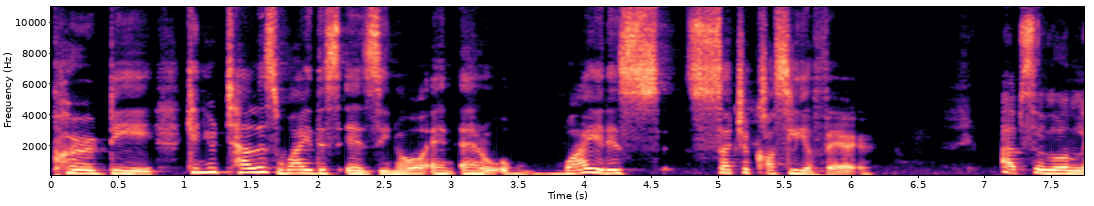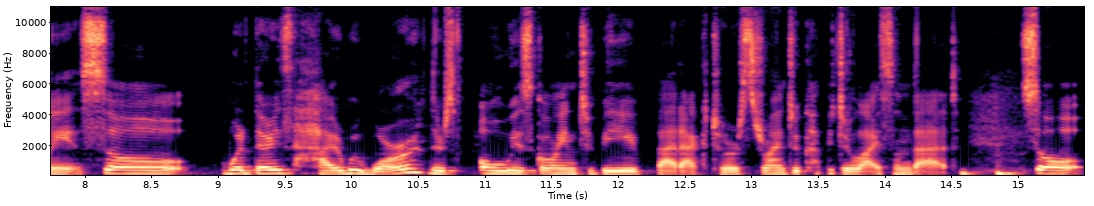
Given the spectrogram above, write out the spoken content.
per day. Can you tell us why this is, you know, and, and why it is such a costly affair? Absolutely. So, where there is high reward, there's always going to be bad actors trying to capitalize on that. So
